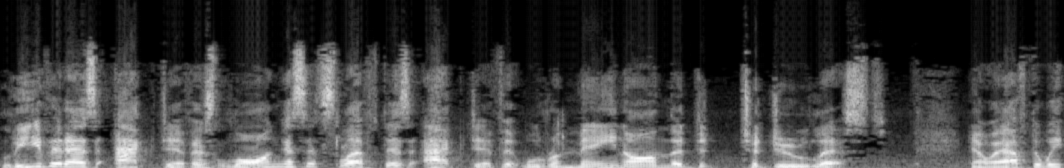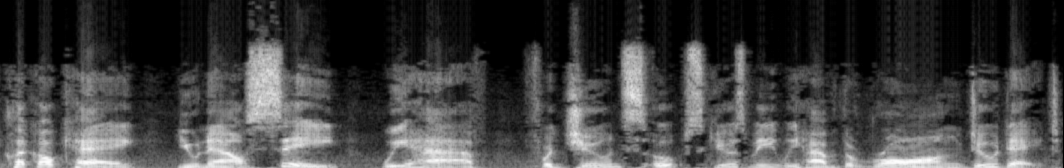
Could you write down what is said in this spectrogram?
Leave it as active. As long as it's left as active, it will remain on the to-do list. Now, after we click OK, you now see we have for June, oops, excuse me, we have the wrong due date.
